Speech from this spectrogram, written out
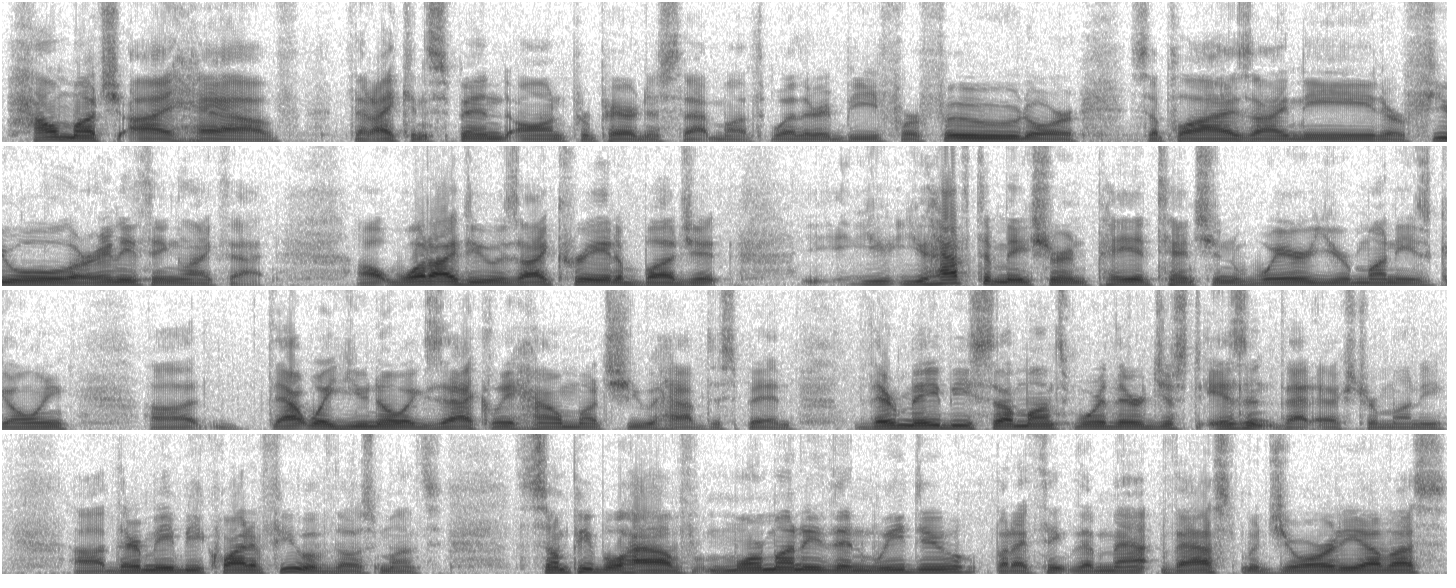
how much I have that I can spend on preparedness that month, whether it be for food or supplies I need or fuel or anything like that. Uh, what I do is I create a budget. You, you have to make sure and pay attention where your money is going. Uh, that way you know exactly how much you have to spend. There may be some months where there just isn't that extra money. Uh, there may be quite a few of those months. Some people have more money than we do, but I think the vast majority of us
